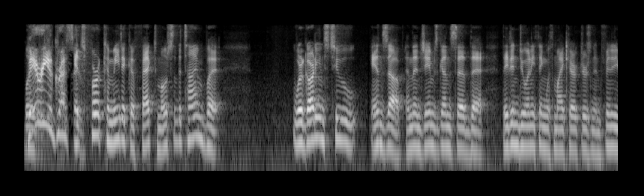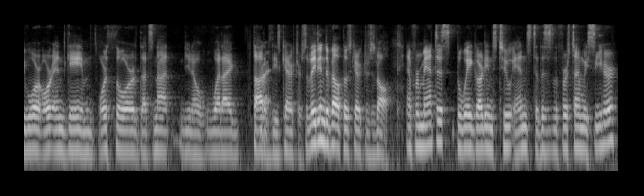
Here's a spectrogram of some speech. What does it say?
Like, Very aggressive. It's for comedic effect most of the time, but where Guardians 2 ends up, and then James Gunn said that they didn't do anything with my characters in Infinity War or Endgame or Thor. That's not, you know, what I thought Right. of these characters. So they didn't develop those characters at all. And for Mantis, the way Guardians 2 ends to this is the first time we see her,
